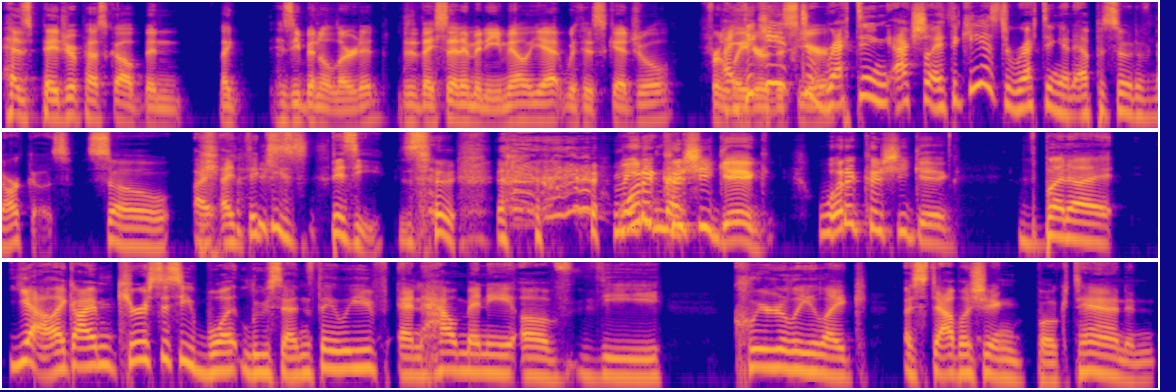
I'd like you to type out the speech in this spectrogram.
has Pedro Pascal been like? Has he been alerted? Did they send him an email yet with his schedule for I later think he's this year? directing. Actually, I think he is directing an episode of Narcos. So I, I think he's busy. What a making that- cushy gig! What a cushy gig! but uh yeah like i'm curious to see what loose ends they leave and how many of the clearly like establishing bo-katan and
